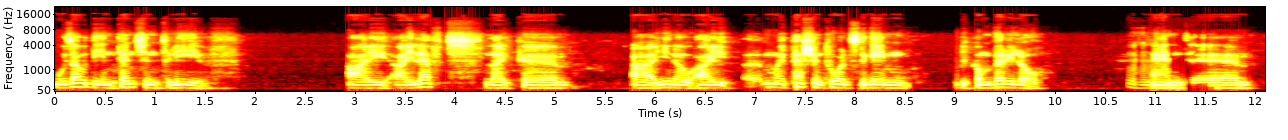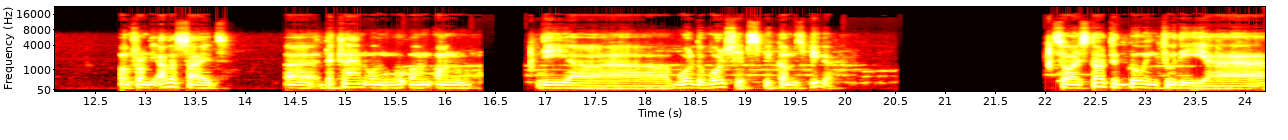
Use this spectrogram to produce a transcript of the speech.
without the intention to leave. I I left like um, uh, you know I uh, my passion towards the game become very low Mhm. and um, and from the other side, uh, the clan on on on the uh, World of Warships becomes bigger. So I started going to the uh,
